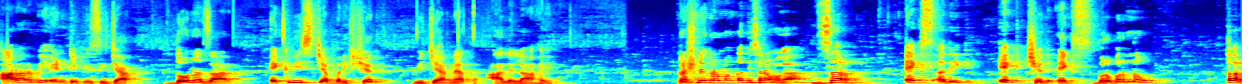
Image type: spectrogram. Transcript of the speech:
R R B N T P सीच्या दोन हजार एकवीसच्या परीक्षेत विचारण्यात आलेला आहे. प्रश्न क्रमांक तिसरा बघा. जर एक्स अधिक एक छेद एक्स बरोबर नऊ तर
